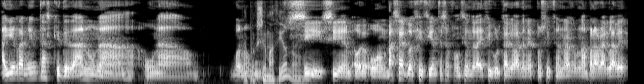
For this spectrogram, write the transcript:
Hay herramientas que te dan una, una bueno, ¿Aproximación? Sí, sí, o en base a coeficientes en función de la dificultad que va a tener posicionar una palabra clave,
